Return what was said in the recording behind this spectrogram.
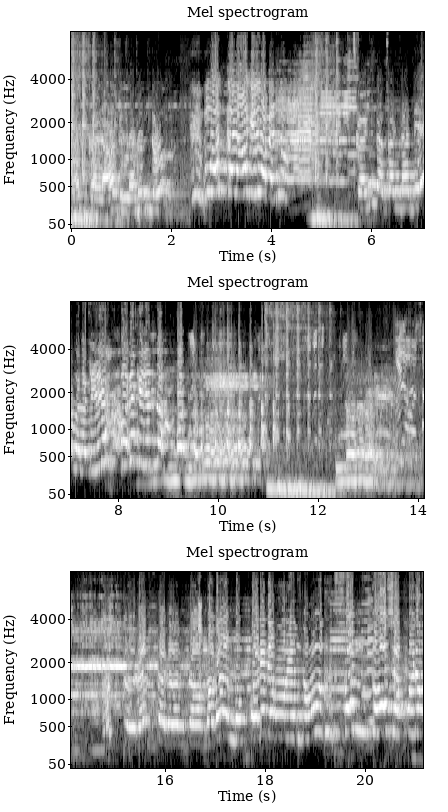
ಮಕ್ಕಳಾಗಿಲ್ಲವೆಂದು. ಮಕ್ಕಳಾಗಿಲ್ಲವೆಂದು. ಕಂಡ ಕಂಡ ದೇವರಲ್ಲಿ ಹರಕೆಯಿಂದ ಮತ್ತು ರಕ್ತಗಳಂತ ಮಗಳನ್ನು ಪಡೆದೆವು ಎಂದು ಸಂತೋಷ ಪಡುವ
